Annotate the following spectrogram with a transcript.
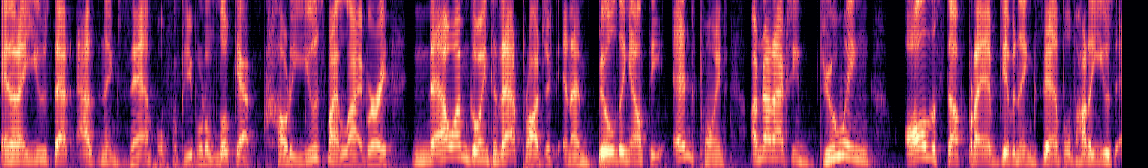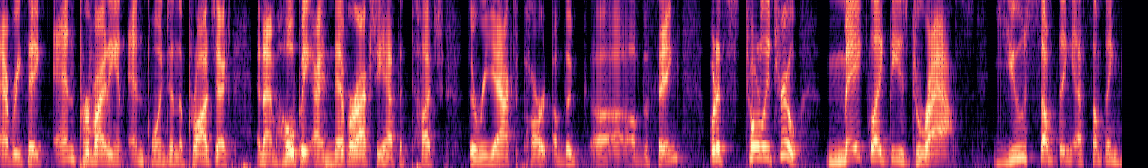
And then I used that as an example for people to look at how to use my library. Now I'm going to that project and I'm building out the endpoint. I'm not actually doing all the stuff, but I have given an example of how to use everything and providing an endpoint in the project. And I'm hoping I never actually have to touch the React part of the uh, of the thing. But it's totally true. Make like these drafts. Use something as something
